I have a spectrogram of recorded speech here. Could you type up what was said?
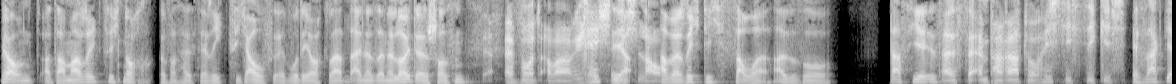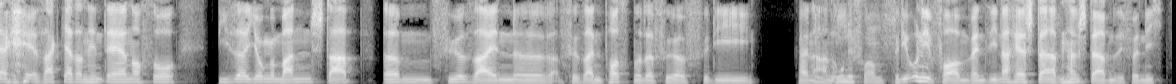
Ja, und Adama regt sich noch, äh, was heißt, er regt sich auf, er wurde ja auch gerade einer seiner Leute erschossen. Er wird aber richtig ja, laut. aber richtig sauer. Also so, das hier ist, da ist der Imperator richtig sickig. er sagt ja, er sagt ja dann hinterher noch so, dieser junge Mann starb ähm, für seine, für seinen Posten oder für, für die, keine In der Ahnung, Uniform. für die Uniform. Wenn sie nachher sterben, dann sterben sie für nichts.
